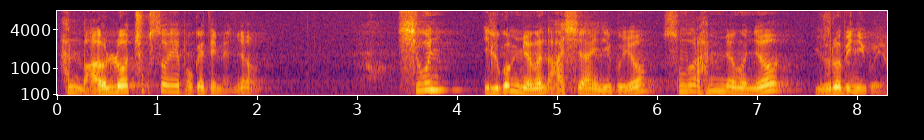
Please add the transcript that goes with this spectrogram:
한 마을로 축소해 보게 되면요, 쉬운 7명은 아시아인이고요, 21명은요, 유럽인이고요,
